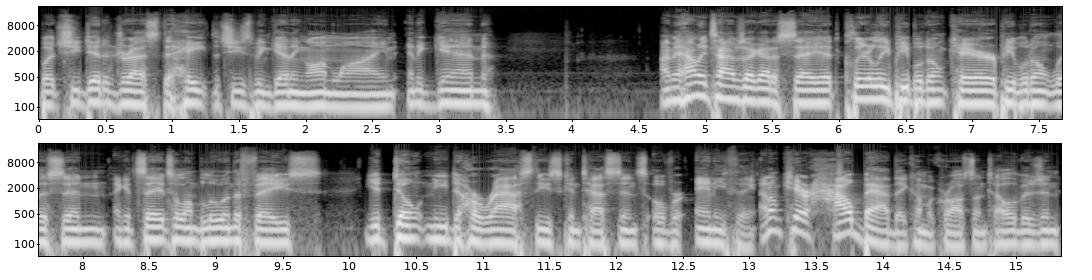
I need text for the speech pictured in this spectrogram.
but she did address the hate that she's been getting online. And again, I mean, how many times I got to say it? Clearly, people don't care. People don't listen. I can say it till I'm blue in the face. You don't need to harass these contestants over anything. I don't care how bad they come across on television.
